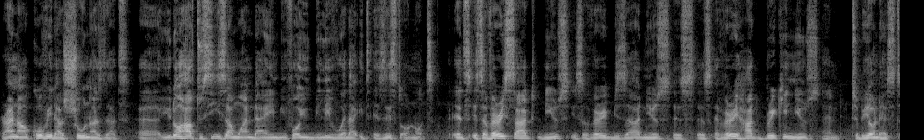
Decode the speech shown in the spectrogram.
Right now, COVID has shown us that uh, you don't have to see someone dying before you believe whether it exists or not it's it's a very sad news. It's a very bizarre news. It's, it's a very heartbreaking news. And to be honest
